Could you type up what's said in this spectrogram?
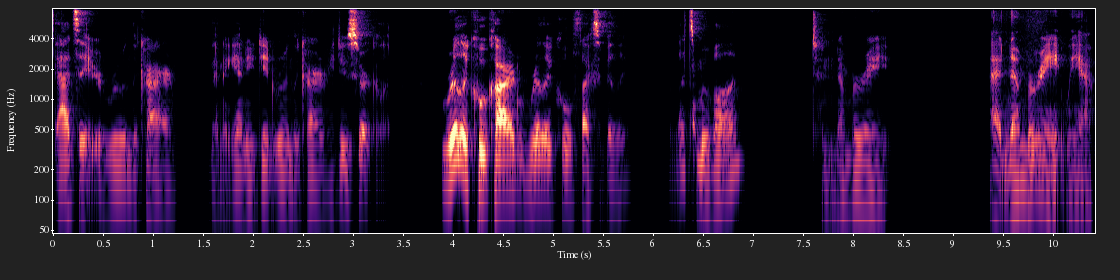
that's it. You ruin the card. Then again, you did ruin the card if you do circle it. Really cool card, really cool flexibility. Let's move on to number eight. At number 8, we have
